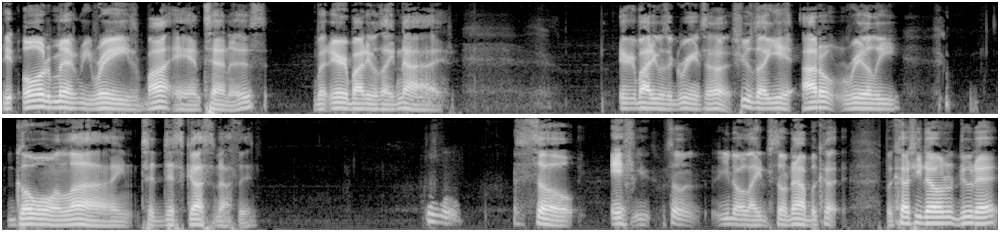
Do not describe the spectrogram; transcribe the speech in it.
it automatically raised my antennas but everybody was like nah. Everybody was agreeing to her. She was like yeah i don't really go online to discuss nothing. Hmm so if you so you know like so now because because she don't do that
